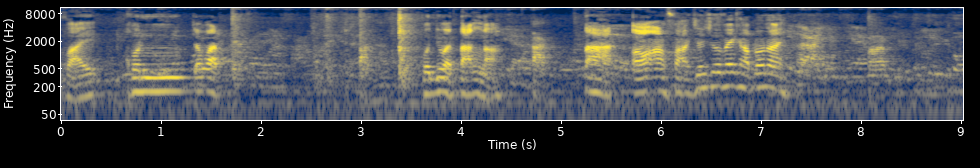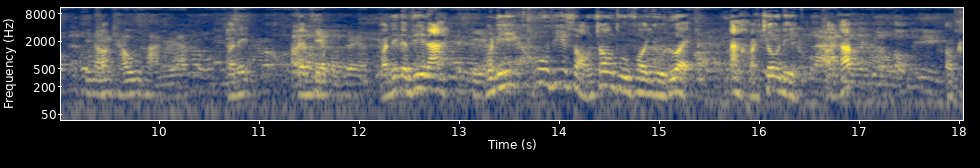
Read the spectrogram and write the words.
22ไฟท์คนจังหวัดต่างครับคนจังหวัดตรังเหรอต่าง ตากอ๋ออะฝากเชิญชวนแฟนคลับเราหน่อยฝากพี่น้องชาวผู้ผ่านด้วยครับ วันนี้ฝากเป็นเชียร์ผมด้วยครับ วันนี้เต็มที่นะเต็มที่วันนี้คู่ที่2ช่อง2 for you ด้วย อะ ขอให้โชคดีขอบคุณครับ โอเค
